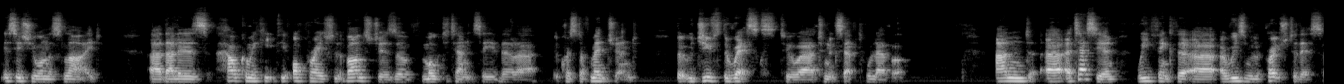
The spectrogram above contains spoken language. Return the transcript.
this issue on the slide. Uh, that is, how can we keep the operational advantages of multi-tenancy that, uh, that Krzysztof mentioned, but reduce the risks to, uh, to an acceptable level? And uh, at Tessian, we think that uh, a reasonable approach to this,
